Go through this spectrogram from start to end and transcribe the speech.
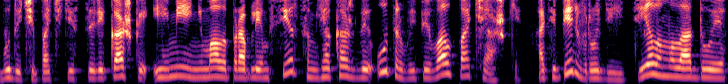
Будучи почти старикашкой и имея немало проблем с сердцем, я каждое утро выпивал по чашке. А теперь вроде и тело молодое,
